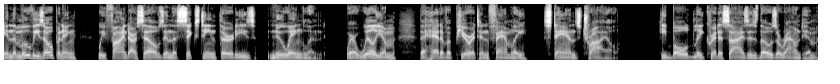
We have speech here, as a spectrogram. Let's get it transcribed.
In the movie's opening, we find ourselves in the 1630s New England, where William, the head of a Puritan family, stands trial. He boldly criticizes those around him,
